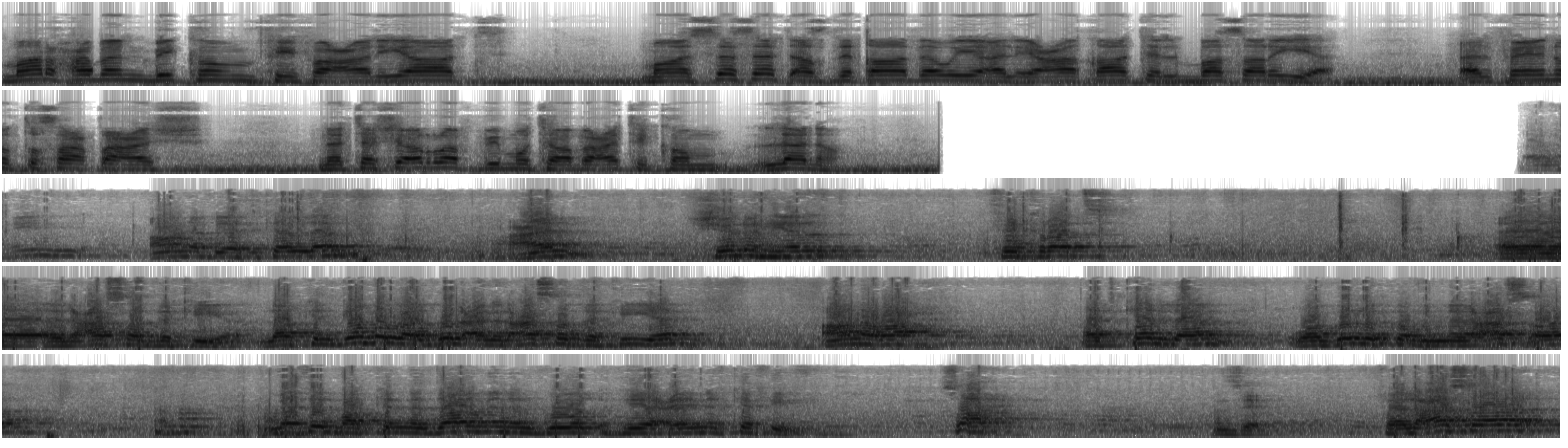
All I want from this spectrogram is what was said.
مرحبا بكم في فعاليات مؤسسة أصدقاء ذوي الإعاقات البصرية. 2019 نتشرف بمتابعتكم لنا. الحين أنا بيتكلم عن شنو هي فكرة آه، العصا الذكية. لكن قبل لا أقول عن العصا الذكية أنا راح أتكلم وأقول لكم أن العصا مثل ما كنا دائما نقول هي عين الكفيف صح؟ زين فالعصا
